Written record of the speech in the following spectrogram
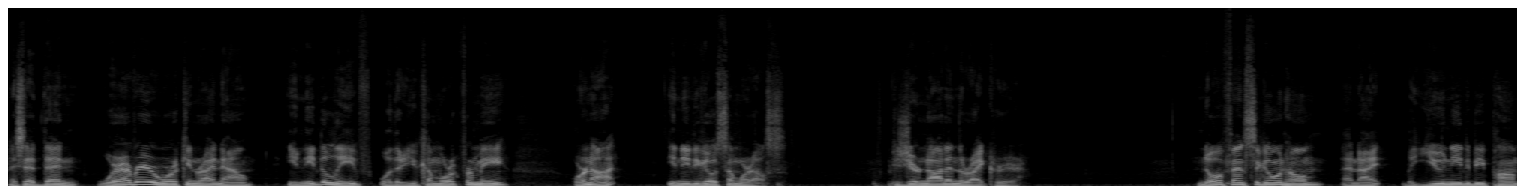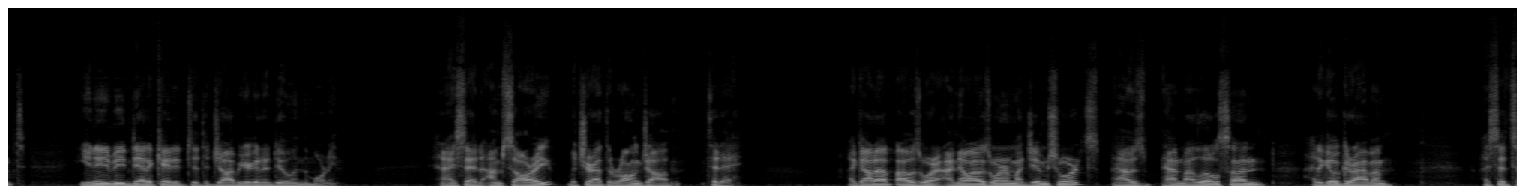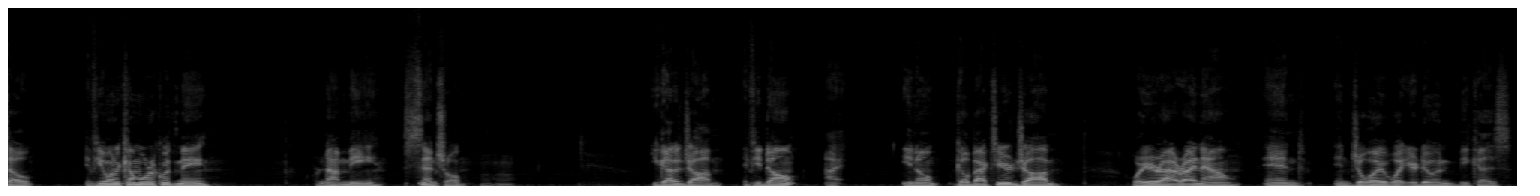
I said, then wherever you're working right now, you need to leave, whether you come work for me or not. You need to go somewhere else because you're not in the right career. No offense to going home at night, but you need to be pumped. You need to be dedicated to the job you're going to do in the morning. And I said, I'm sorry, but you're at the wrong job today. I got up. I was wearing. I know I was wearing my gym shorts. I was had my little son. I had to go grab him. I said, so if you want to come work with me, or not me, Central, mm-hmm. you got a job. If you don't, I, you know, go back to your job where you're at right now and enjoy what you're doing because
